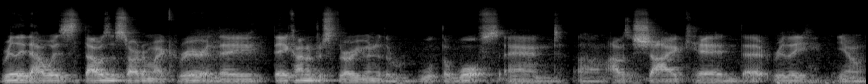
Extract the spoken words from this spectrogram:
really that was that was the start of my career and they they kind of just throw you into the the wolves. And um, I was a shy kid that really you know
